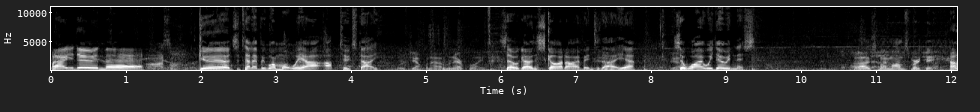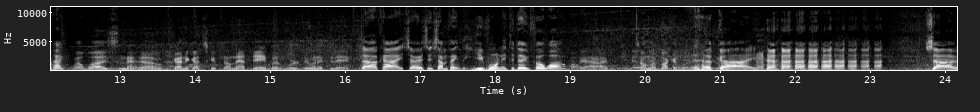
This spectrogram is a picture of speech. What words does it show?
How are you doing there? Awesome. Good. So tell everyone what we are up to today. We're jumping out of an airplane. So we're going skydiving today, yeah? Yeah. So why are we doing this? Uh, it's my mom's birthday. Okay. Well, it was, and that uh, kind of got skipped on that day, but we're doing it today. Okay. So is it something that you've wanted to do for a while? Oh yeah, I've, it's on my bucket list. Okay. so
